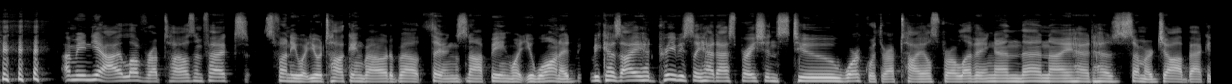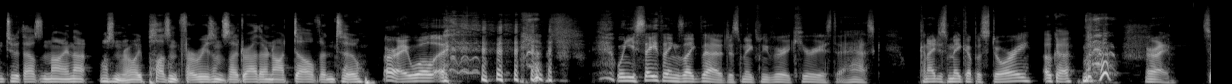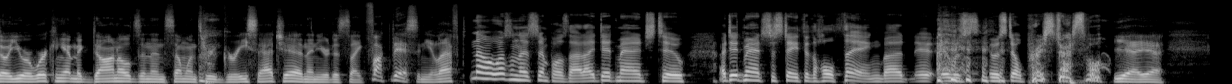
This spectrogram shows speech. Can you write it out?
I mean, yeah, I love reptiles. In fact, it's funny what you were talking about, about things not being what you wanted, because I had previously had aspirations to work with reptiles for a living, and then I had had a summer job back in 2009. That wasn't really pleasant for reasons I'd rather not delve into. All right. Well, when you say things like that, it just makes me very curious to ask. Can I just make up a story? Okay. All right. So you were working at McDonald's and then someone threw grease at you and then you're just like, fuck this, and you left? No, it wasn't as simple as that. I did manage to, I did manage to stay through the whole thing, but it, it was, it was still pretty stressful. Yeah, yeah.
